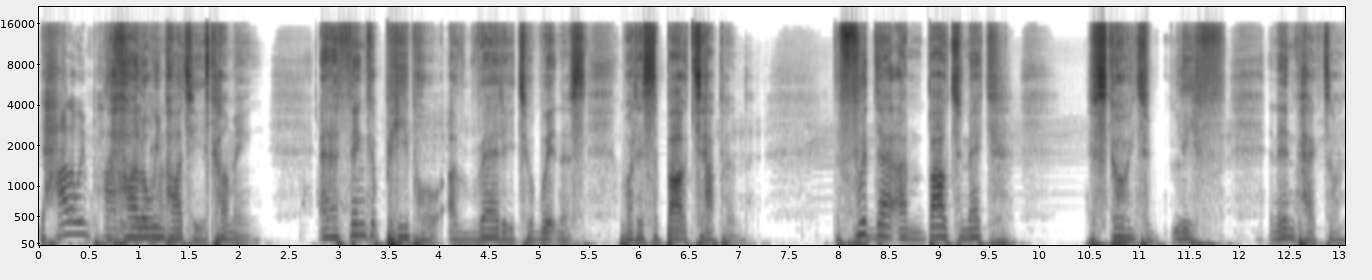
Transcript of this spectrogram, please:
the Halloween party. is Halloween party is coming, and I think people are ready to witness what is about to happen. The food that I'm about to make is going to leave an impact on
